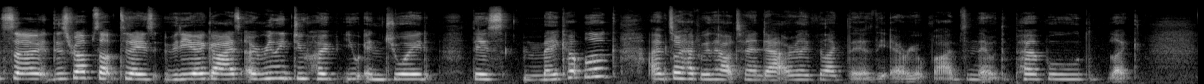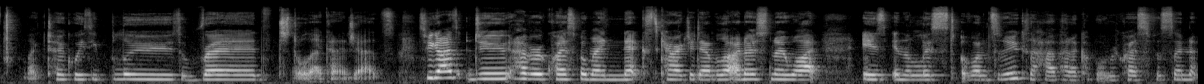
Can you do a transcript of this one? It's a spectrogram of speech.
So this wraps up today's video guys. I really do hope you enjoyed this makeup look. I'm so happy with how it turned out. I really feel like there's the Ariel vibes in there with the purple, the, like like turquoisey blues, or reds, just all that kind of jazz. So if you guys do have a request for my next character down below, I know Snow White is in the list of ones to do because I have had a couple of requests for Snow,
